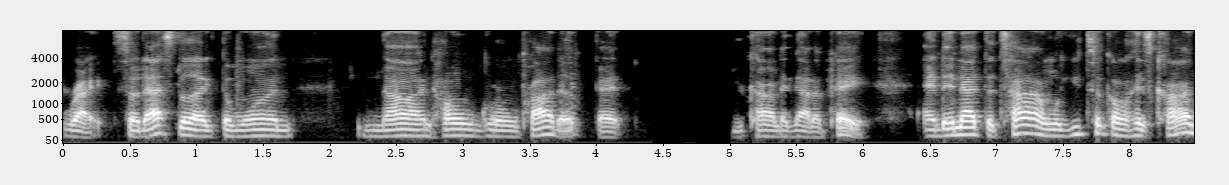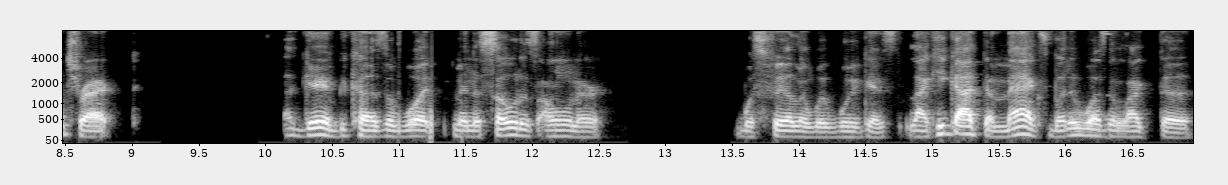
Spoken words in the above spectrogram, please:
Right. So that's the, like the one non-homegrown product that you kind of got to pay. And then at the time when you took on his contract, again because of what Minnesota's owner was feeling with Wiggins. Like he got the max, but it wasn't like the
